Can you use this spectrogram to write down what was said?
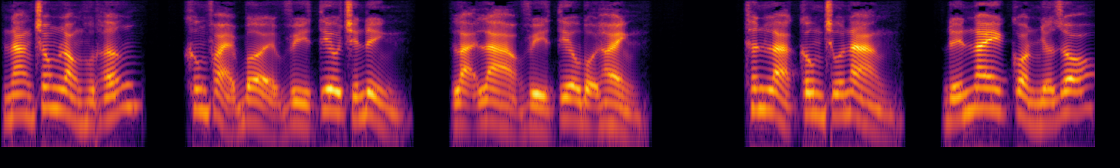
Nàng trong lòng hụt hẫng, không phải bởi vì tiêu chiến đỉnh, lại là vì tiêu bội hành. Thân là công chúa nàng, đến nay còn nhớ rõ,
